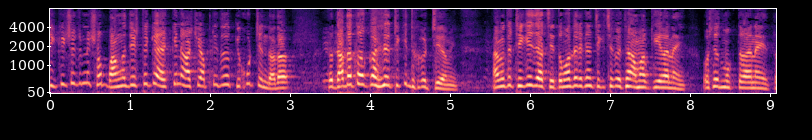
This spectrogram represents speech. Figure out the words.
চিকিৎসার জন্য সব বাংলাদেশ থেকে এখানে আসি, আপনি দাদা, কি করছেন, দাদা? তো দাদা তো ঠিকই তো করছি আমি। আমি তো ঠিকই যাচ্ছি, তোমাদের এখানে চিকিৎসা করতে আমার কি হয় নাই? ওষুধ মুক্ত হয় নাই? তো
